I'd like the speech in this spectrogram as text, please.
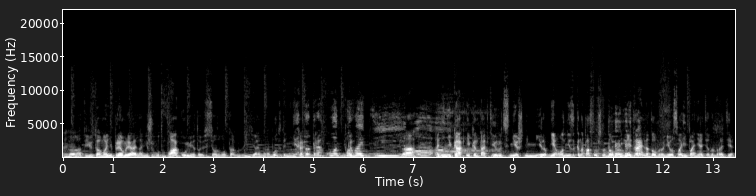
Мгм. Вот, и там они прям реально, они живут в вакууме, то есть все вот так идеально работает, они никак... Это дракон не по воде. Да, А, Они никак не а. контактируют с внешним миром. Не, он не законопослушно добрый, он нейтрально добрый, у него свои понятия о доброте.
